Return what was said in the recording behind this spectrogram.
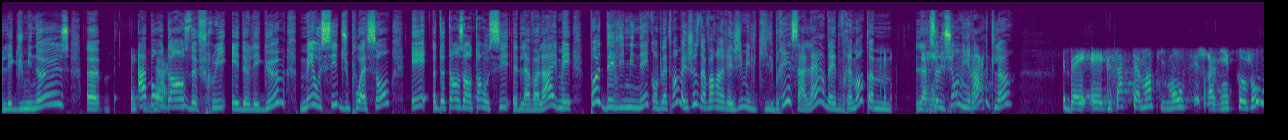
légumineuses, euh, abondance de fruits et de légumes, mais aussi du poisson et de temps en temps aussi de la volaille, mais pas d'éliminer complètement, mais juste d'avoir un régime équilibré. Ça a l'air d'être vraiment comme la solution miracle, là. Ben exactement. Puis moi aussi, je reviens toujours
